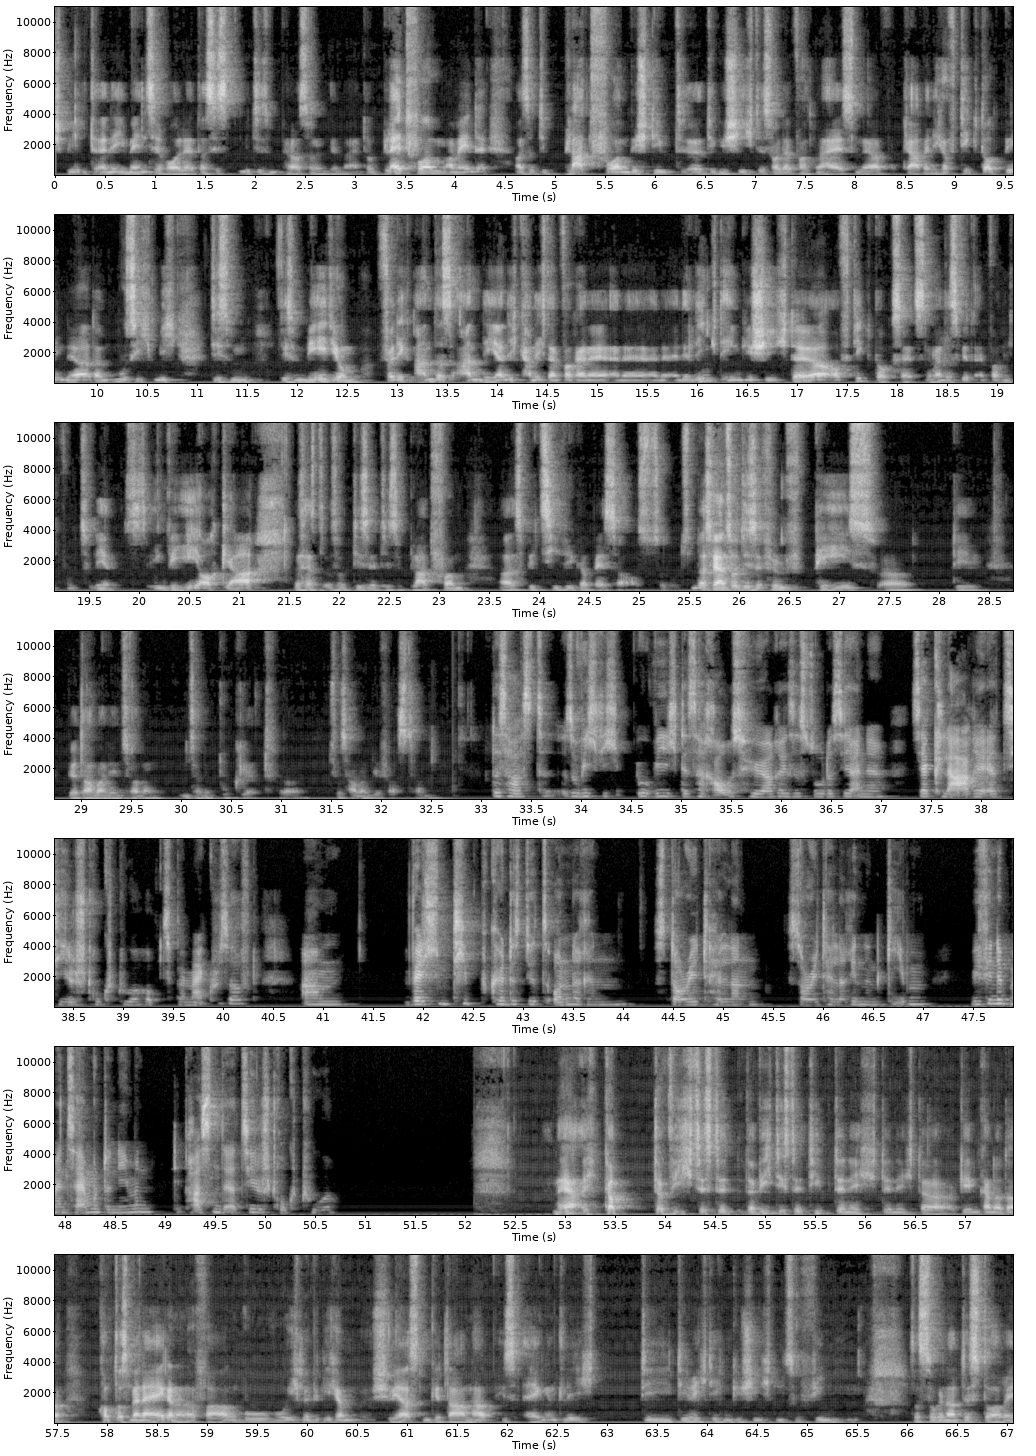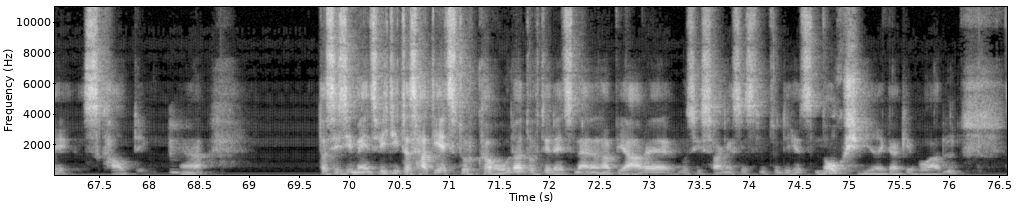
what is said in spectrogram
spielt eine immense Rolle. Das ist mit diesem Personal gemeint. Und Plattform am Ende, also die Plattform bestimmt äh, die Geschichte, soll einfach nur heißen, ja, klar, wenn ich auf TikTok bin, ja, dann muss ich mich diesem, diesem Medium völlig anders annähern. Ich kann nicht einfach eine, eine, eine, eine LinkedIn-Geschichte ja, auf TikTok setzen. Meine, das wird einfach nicht funktionieren. Das ist irgendwie eh auch klar. Das heißt, also diese, diese Plattform äh, Spezifika besser auszunutzen. Das wären so diese fünf Ps, äh, die wir da mal in so einem, in so einem Booklet äh, zusammengefasst haben. Das heißt, so wichtig, wie ich das heraushöre, ist es so, dass ihr eine sehr klare Erzählstruktur habt bei Microsoft. Ähm, welchen Tipp könntest du jetzt anderen Storytellern, Storytellerinnen geben? Wie findet man in seinem Unternehmen die passende Erzählstruktur? Naja, ich glaube, der wichtigste, der wichtigste Tipp, den ich, den ich da geben kann, oder kommt aus meiner eigenen Erfahrung, wo, wo ich mir wirklich am schwersten getan habe, ist eigentlich die, die richtigen Geschichten zu finden. Das sogenannte Story Scouting. Mhm. Ja. Das ist immens wichtig. Das hat jetzt durch Corona, durch die letzten eineinhalb Jahre, muss ich sagen, ist es natürlich jetzt noch schwieriger geworden,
